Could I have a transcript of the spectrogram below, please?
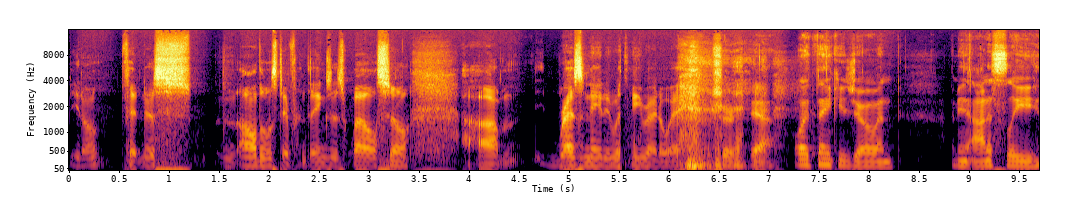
you know fitness and all those different things as well. So um, resonated with me right away. sure. Yeah. Well, thank you, Joe. And I mean, honestly,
